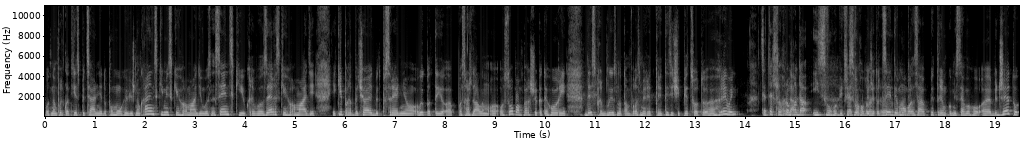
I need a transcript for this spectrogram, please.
от, наприклад, є спеціальні допомоги в Южноукраїнській міській громаді, у Вознесенській, у Кривоозерській громаді, які передбачають безпосередньо виплати постраждалим е, особам першої категорії, десь приблизно там в розмірі 3500 гривень. Це те, що Так. громада із свого бюджету. Із свого бюджету. Це йде мова за підтримку місцевого е, бюджету.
